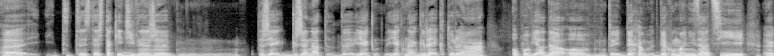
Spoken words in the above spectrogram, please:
E, to, to jest też takie dziwne, że mm, też jak grze na, jak, jak na grę, która opowiada o tej dehumanizacji e, e,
